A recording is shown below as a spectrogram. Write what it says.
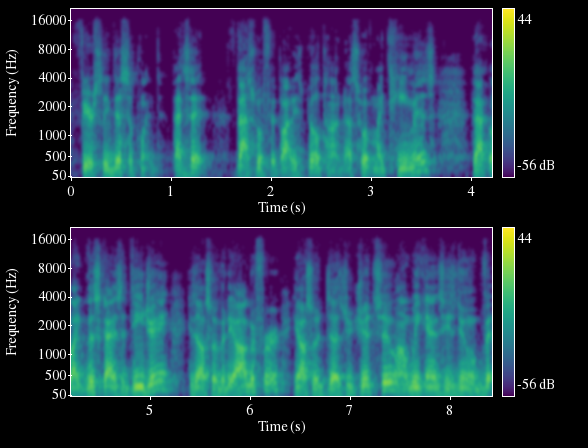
fiercely disciplined. That's it. That's what FitBody's built on. That's what my team is. That like this guy's a DJ. He's also a videographer. He also does jujitsu. On weekends, he's doing vi-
